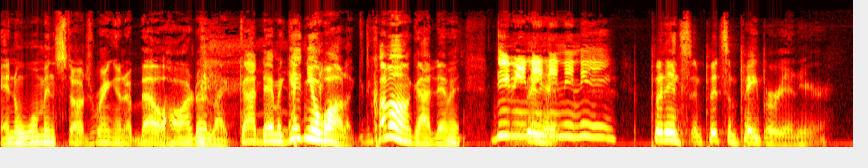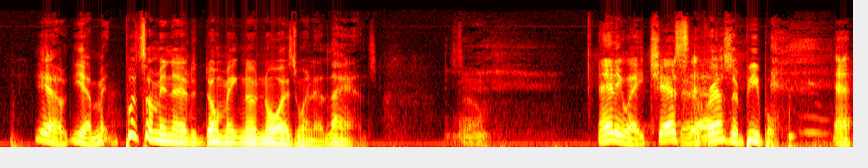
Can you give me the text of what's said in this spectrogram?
and the woman starts ringing her bell harder, like "God damn it, get in your wallet! Come on, God damn it!" Put in some put some paper in here. Yeah, yeah. Put something in there that don't make no noise when it lands. So, Anyway, Chess, They're uh, aggressive people.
